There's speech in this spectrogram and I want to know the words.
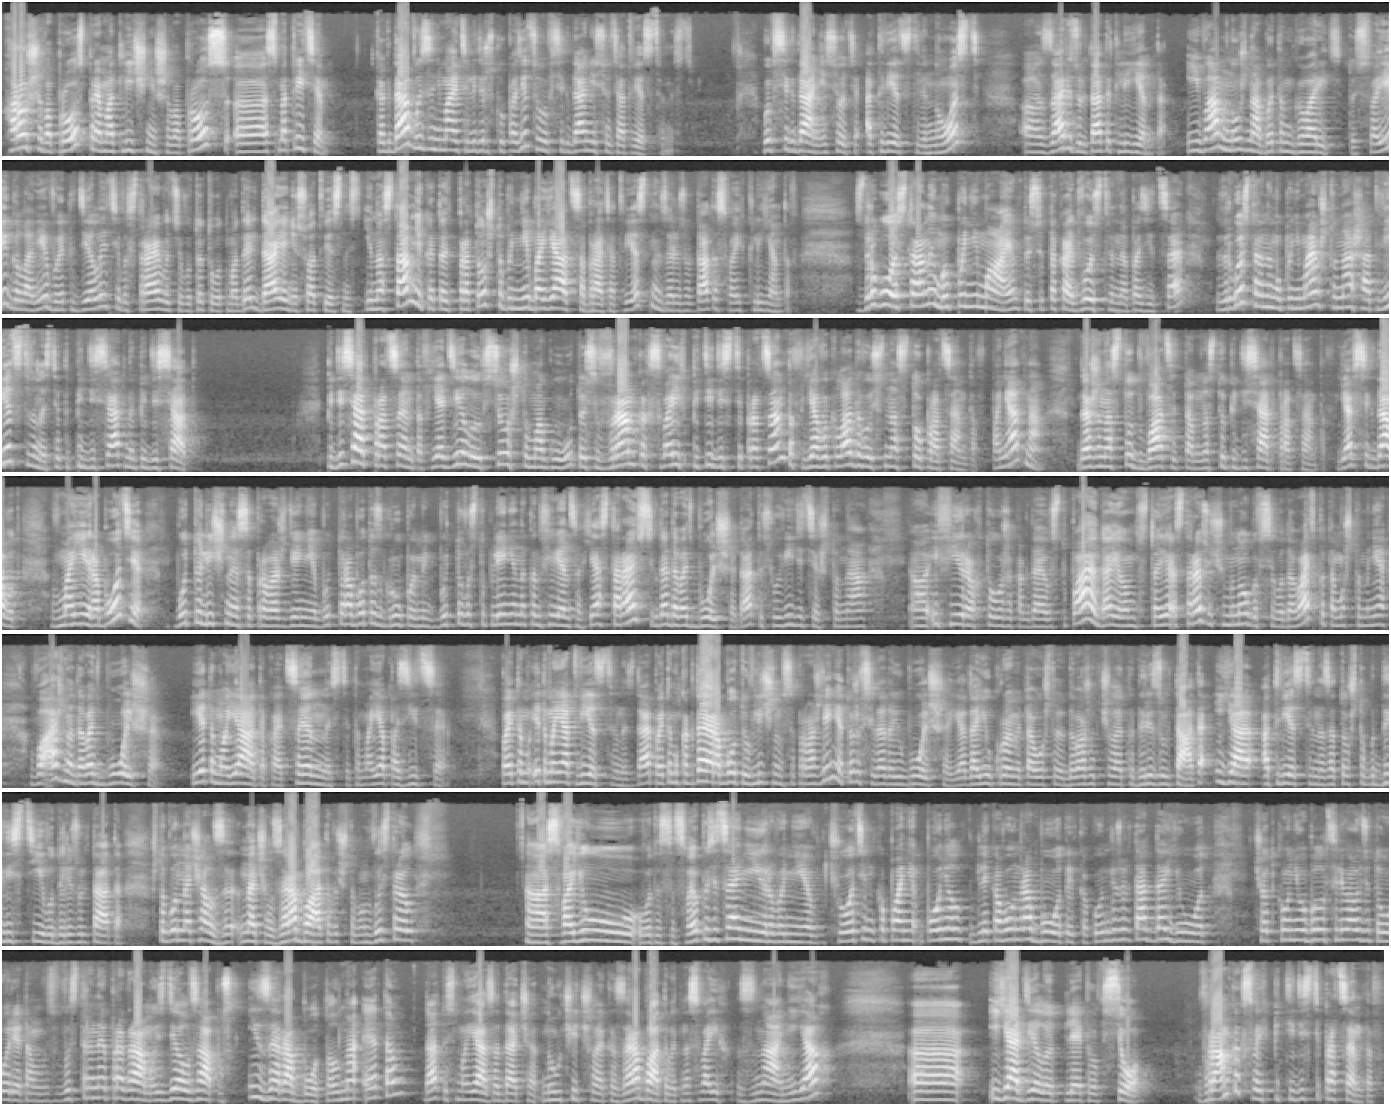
Хороший вопрос, прям отличнейший вопрос. Э, смотрите, когда вы занимаете лидерскую позицию, вы всегда несете ответственность. Вы всегда несете ответственность э, за результаты клиента. И вам нужно об этом говорить. То есть в своей голове вы это делаете, выстраиваете вот эту вот модель, да, я несу ответственность. И наставник это про то, чтобы не бояться брать ответственность за результаты своих клиентов. С другой стороны, мы понимаем, то есть это такая двойственная позиция, с другой стороны, мы понимаем, что наша ответственность это 50 на 50. 50% я делаю все, что могу, то есть в рамках своих 50% я выкладываюсь на 100%, понятно? Даже на 120, там, на 150%. Я всегда вот в моей работе, будь то личное сопровождение, будь то работа с группами, будь то выступление на конференциях, я стараюсь всегда давать больше, да, то есть вы видите, что на э, эфирах тоже, когда я выступаю, да, я вам стараюсь очень много всего давать, потому что мне важно давать больше, и это моя такая ценность, это моя позиция. Поэтому это моя ответственность, да, поэтому когда я работаю в личном сопровождении, я тоже всегда даю больше. Я даю, кроме того, что довожу человека до результата, и я ответственна за то, чтобы довести его до результата, чтобы он начал, начал зарабатывать, чтобы он выстроил а, свою, вот это, свое позиционирование, четенько понял, для кого он работает, какой он результат дает, четко у него была целевая аудитория, там, выстроенная программа, сделал запуск и заработал на этом, да, то есть моя задача научить человека зарабатывать на своих знаниях, э, и я делаю для этого все в рамках своих 50%.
